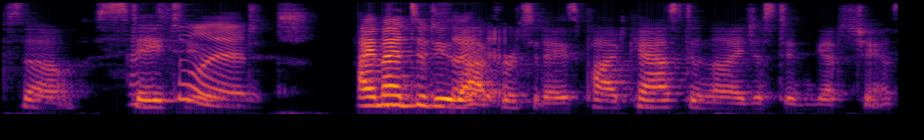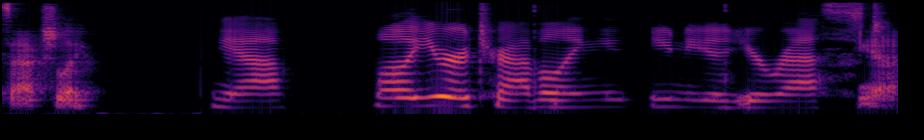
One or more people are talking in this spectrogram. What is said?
So stay Excellent. tuned. I meant to do that for today's podcast, and then I just didn't get a chance actually. Yeah. Well, you were traveling. You, you needed your rest. Yeah.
